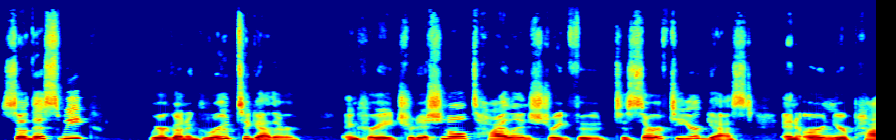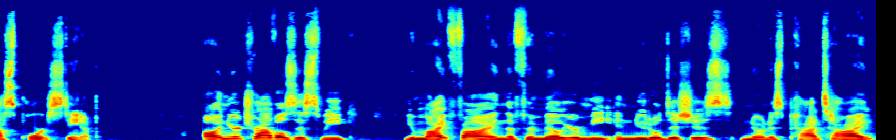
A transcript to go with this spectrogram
So this week, we're going to group together and create traditional Thailand street food to serve to your guests and earn your passport stamp. On your travels this week, you might find the familiar meat and noodle dishes known as pad thai,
